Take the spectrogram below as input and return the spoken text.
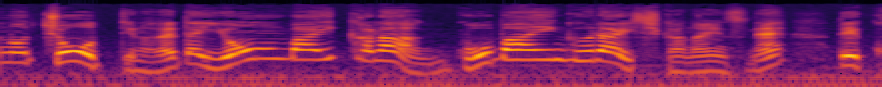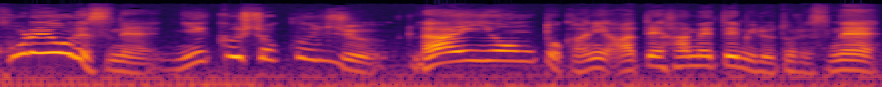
の腸っていうのはだいたい4倍から5倍ぐらいしかないんですね。で、これをですね、肉食獣、ライオンとかに当てはめてみるとですね、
